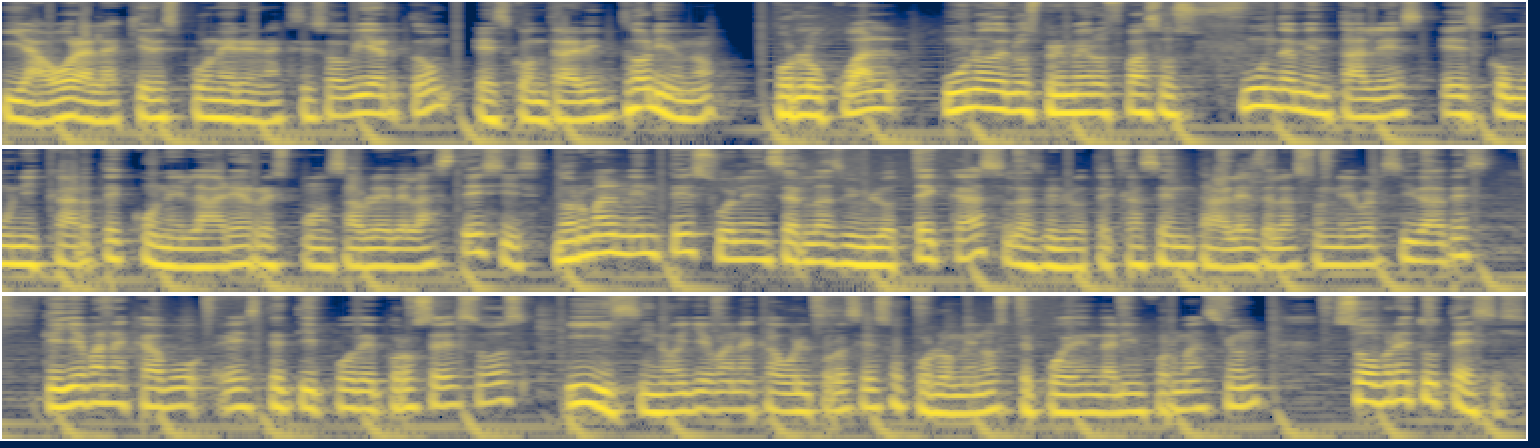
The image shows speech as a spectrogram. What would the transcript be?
y ahora la quieres poner en acceso abierto, es contradictorio, ¿no? Por lo cual, uno de los primeros pasos fundamentales es comunicarte con el área responsable de las tesis. Normalmente suelen ser las bibliotecas, las bibliotecas centrales de las universidades, que llevan a cabo este tipo de procesos y si no llevan a cabo el proceso, por lo menos te pueden dar información sobre tu tesis.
